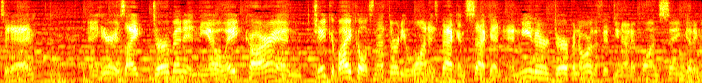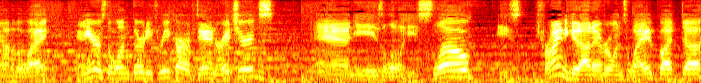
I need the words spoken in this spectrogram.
today. And here is Ike Durbin in the 08 car, and Jacob Eicholtz in that 31 is back in second, and neither Durbin or the 59 of Quan Singh getting out of the way. And here's the 133 car of Dan Richards, and he's a little, he's slow. He's trying to get out of everyone's way, but uh,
